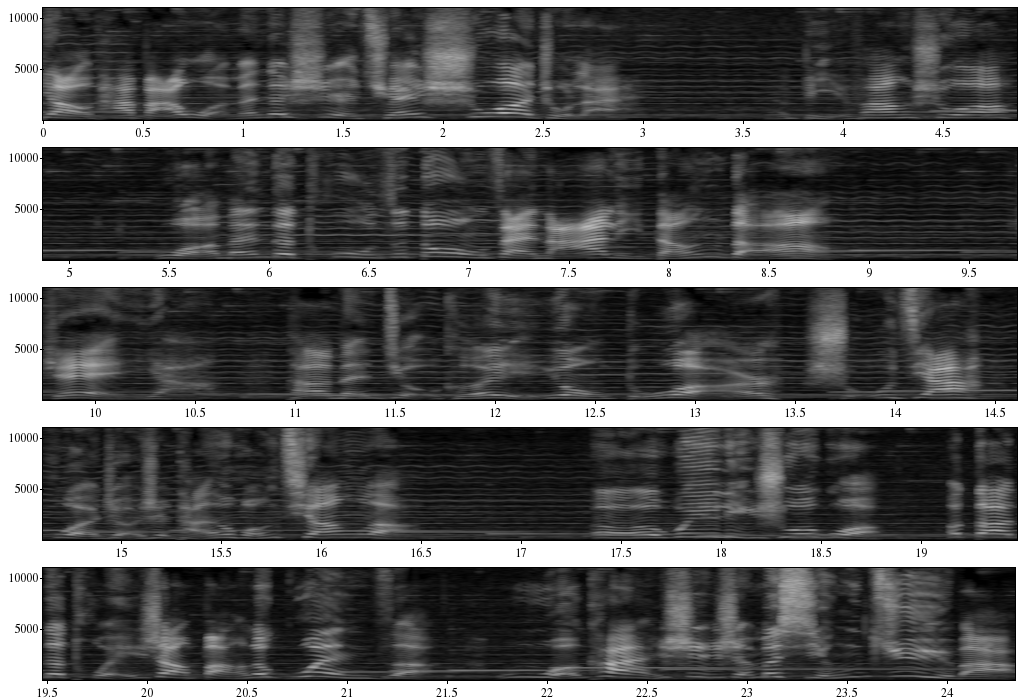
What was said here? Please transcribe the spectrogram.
要他把我们的事全说出来，比方说我们的兔子洞在哪里等等。这样他们就可以用毒饵、鼠夹或者是弹簧枪了。呃，威利说过，他的腿上绑了棍子，我看是什么刑具吧。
